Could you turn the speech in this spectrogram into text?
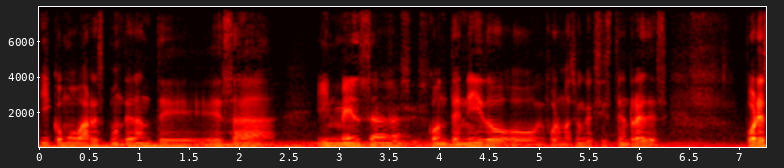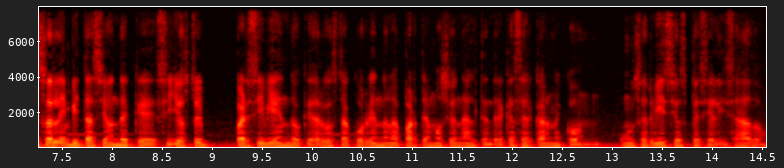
y cómo va a responder ante esa inmensa contenido o información que existe en redes. Por eso es la invitación de que si yo estoy percibiendo que algo está ocurriendo en la parte emocional, tendré que acercarme con un servicio especializado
